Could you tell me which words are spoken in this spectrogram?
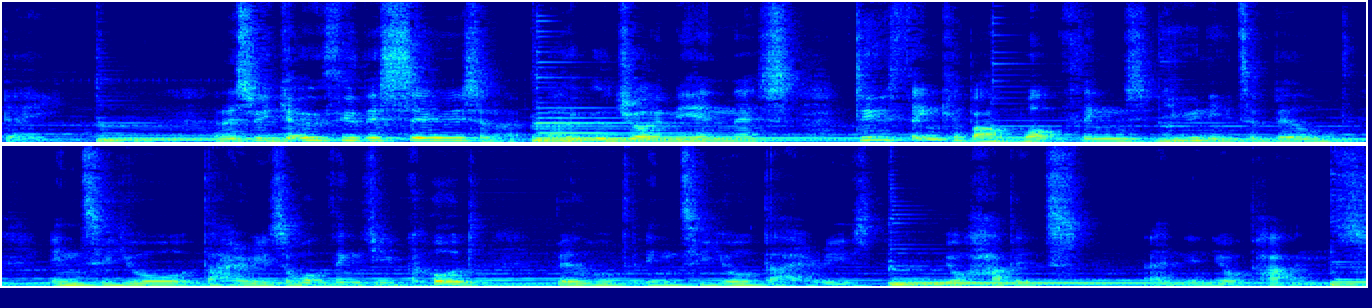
day. And as we go through this series, and I hope you'll join me in this, do think about what things you need to build into your diaries, or what things you could build into your diaries, your habits, and in your patterns.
